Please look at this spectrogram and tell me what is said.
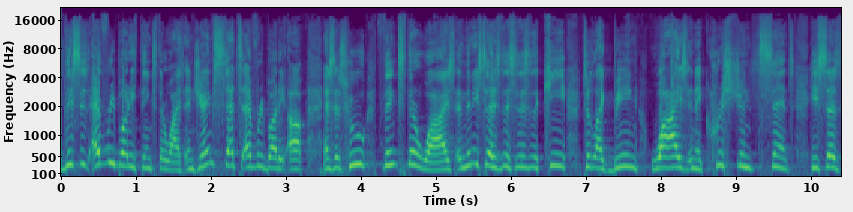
This is everybody thinks they're wise. And James sets everybody up and says, Who thinks they're wise? And then he says, This is the key to like being wise in a Christian sense. He says,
